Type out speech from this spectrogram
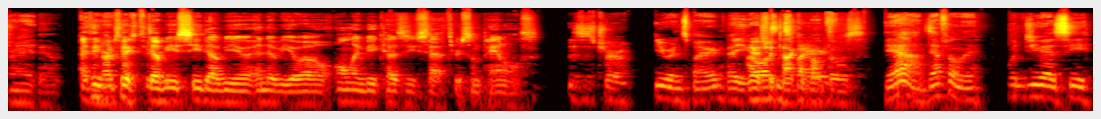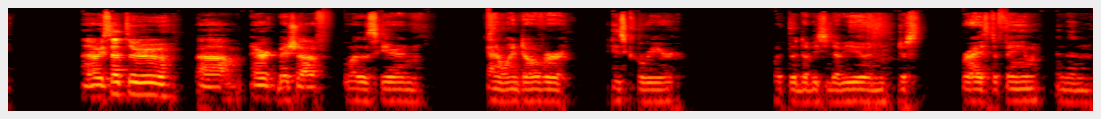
That's right. I think Dark you Souls picked 2. WCW NWO only because you sat through some panels. This is true. You were inspired. Hey, you guys was should talk about those. Yeah, definitely. What did you guys see? Uh, we sat through um, Eric Bischoff was here and kind of went over his career with the WCW and just rise to fame, and then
